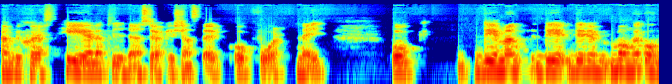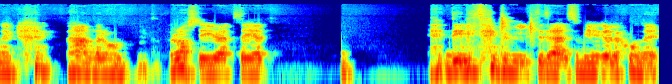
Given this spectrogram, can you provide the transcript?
ambitiöst hela tiden söker tjänster och får nej. Och det, man, det, det, det många gånger handlar om för oss är ju att säga att det är lite, lite det här som i relationer,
